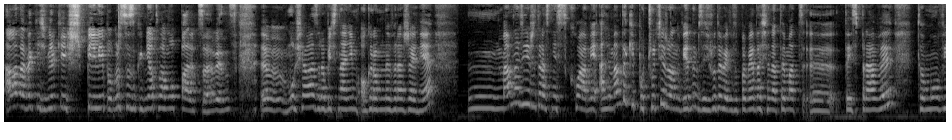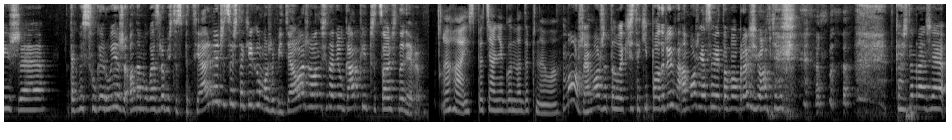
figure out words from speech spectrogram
A ona w jakiejś wielkiej szpili po prostu zgniotła mu palce, więc musiała zrobić na nim ogromne wrażenie. Mm, mam nadzieję, że teraz nie skłamie, ale mam takie poczucie, że on w jednym ze źródeł, jak wypowiada się na temat y, tej sprawy, to mówi, że tak by sugeruje, że ona mogła zrobić to specjalnie, czy coś takiego, może widziała, że on się na nią gapi, czy coś, no nie wiem. Aha, i specjalnie go nadepnęła. Może, może to był jakiś taki podryw, a może ja sobie to wyobraziłam, nie wiem. w każdym razie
